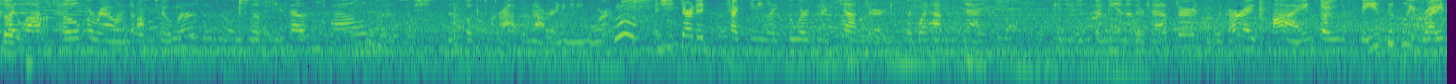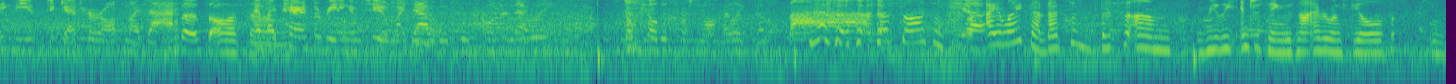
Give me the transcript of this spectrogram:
I lost hope around October of 2012. This book's crap. I'm not writing anymore. and she started texting me like, "So where's the next chapter? Like, what happens next?" can you just send me another chapter? And so I was like, all right, fine. So I was basically writing these to get her off my back. That's awesome. And my parents were reading them too. My dad be like, so what's going on next? Don't kill this person off. I like them. Ah, that's awesome. Yeah. I like that. That's a, that's um really interesting because not everyone feels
